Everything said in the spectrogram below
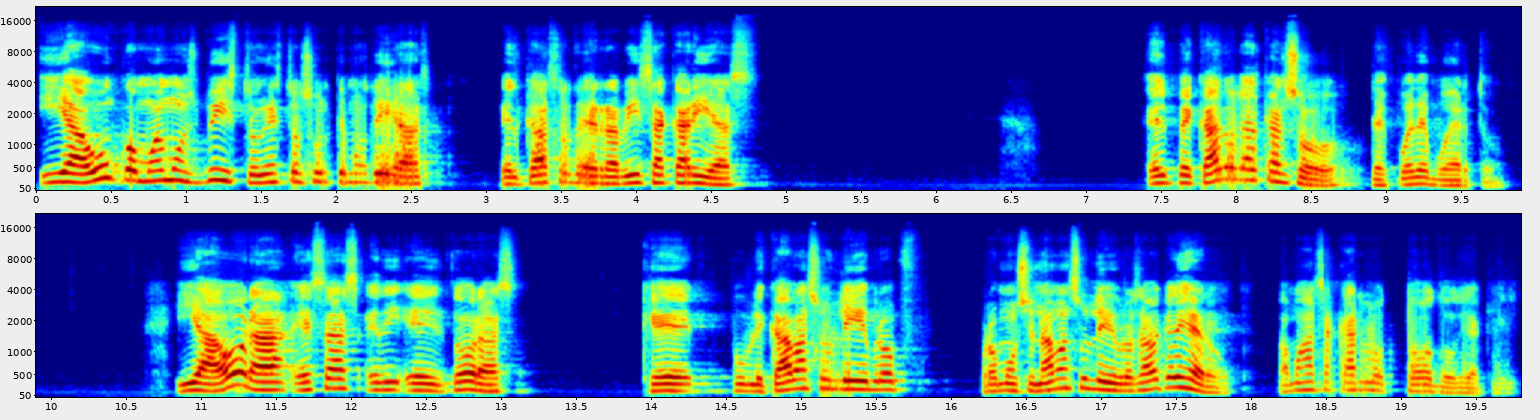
Y aún como hemos visto en estos últimos días, el caso de Rabí Zacarías, el pecado le alcanzó después de muerto. Y ahora esas editoras que publicaban sus libros, promocionaban sus libros, ¿sabe qué dijeron? Vamos a sacarlo todo de aquí.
